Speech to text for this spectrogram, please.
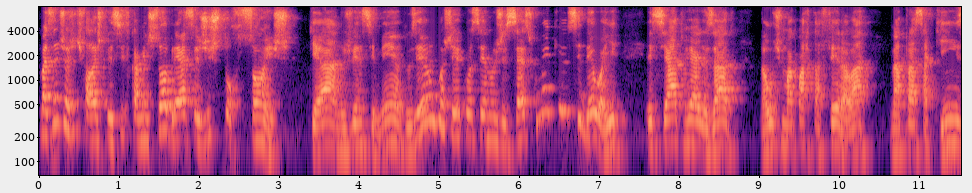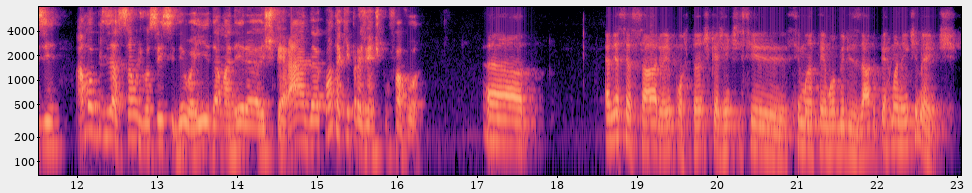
mas antes de a gente falar especificamente sobre essas distorções que há nos vencimentos, eu gostaria que você nos dissesse como é que se deu aí esse ato realizado na última quarta-feira lá na Praça 15. A mobilização de vocês se deu aí da maneira esperada. Conta aqui para gente, por favor. É, é necessário, é importante que a gente se, se mantenha mobilizado permanentemente.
